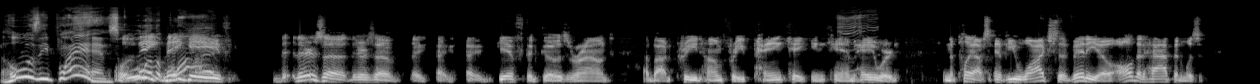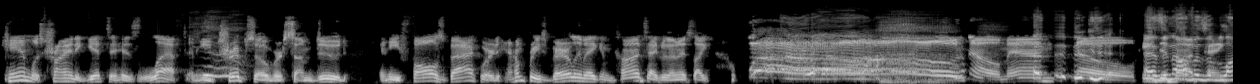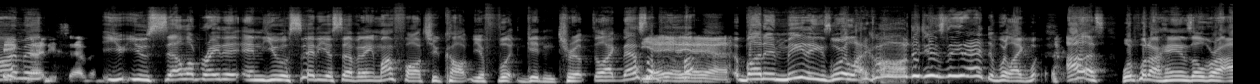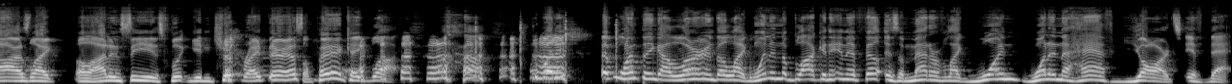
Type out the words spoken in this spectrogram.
who was he playing? Well, they, the they gave there's a there's a, a, a, gift that goes around about Creed Humphrey pancaking Cam Hayward in the playoffs. And if you watch the video, all that happened was Cam was trying to get to his left and he Yeah. trips over some dude and he falls backward. Humphrey's barely making contact with him. It's like, whoa, no, man, no. He As an offensive lineman, you you celebrate it and you say to yourself, "It ain't my fault you caught your foot getting tripped." Like that's Yeah, a, yeah, yeah, yeah. But in meetings, we're like, "Oh, did you see that?" We're like, us, we'll put our hands over our eyes, like, "Oh, I didn't see his foot getting tripped right there. That's a pancake block." but it, one thing I learned though, like winning the block in the NFL is a matter of like one one and a half yards, if that.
